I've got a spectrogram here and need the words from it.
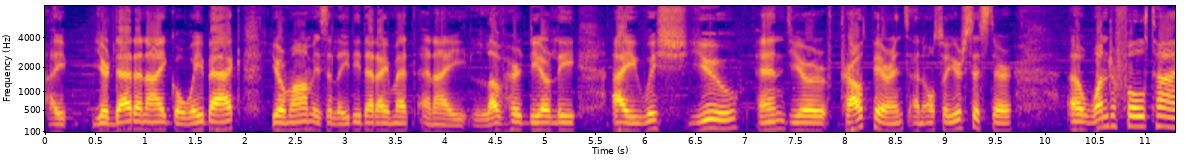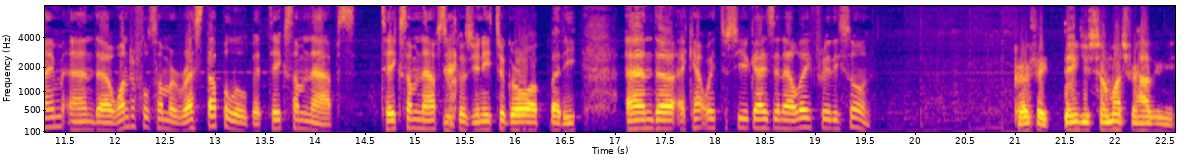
I your dad and I go way back. Your mom is a lady that I met, and I love her dearly. I wish you and your proud parents, and also your sister, a wonderful time and a wonderful summer. Rest up a little bit, take some naps. Take some naps because you need to grow up, buddy. And uh, I can't wait to see you guys in LA pretty soon. Perfect. Thank you so much for having me.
